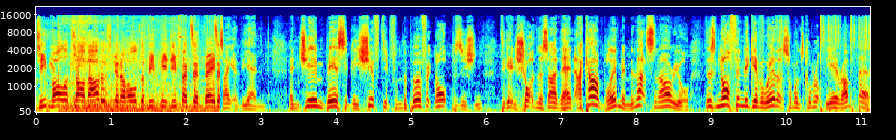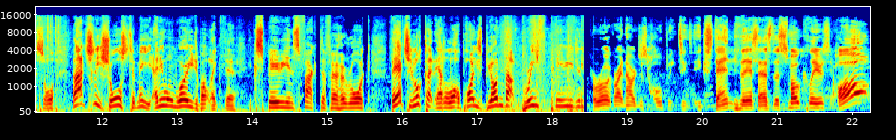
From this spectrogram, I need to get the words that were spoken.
Deep Molotov out is going to hold the VP defense at bay. At the end, and Jim basically shifted from the perfect AWP position to getting shot in the side of the head. I can't blame him in that scenario. There's nothing to give away that someone's coming up the air ramp there. So that actually shows to me, anyone worried about like the experience factor for Heroic, they actually looked like they had a lot of points beyond that brief period. Heroic right now are just hoping to extend this as the smoke clears. Oh!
